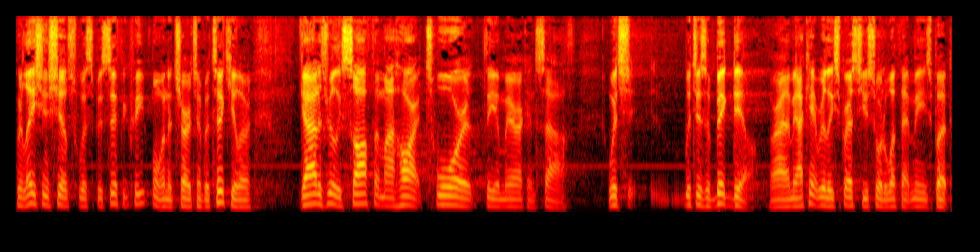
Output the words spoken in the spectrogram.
relationships with specific people in the church in particular, God has really softened my heart toward the American South, which, which is a big deal. Right? I mean, I can't really express to you sort of what that means, but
